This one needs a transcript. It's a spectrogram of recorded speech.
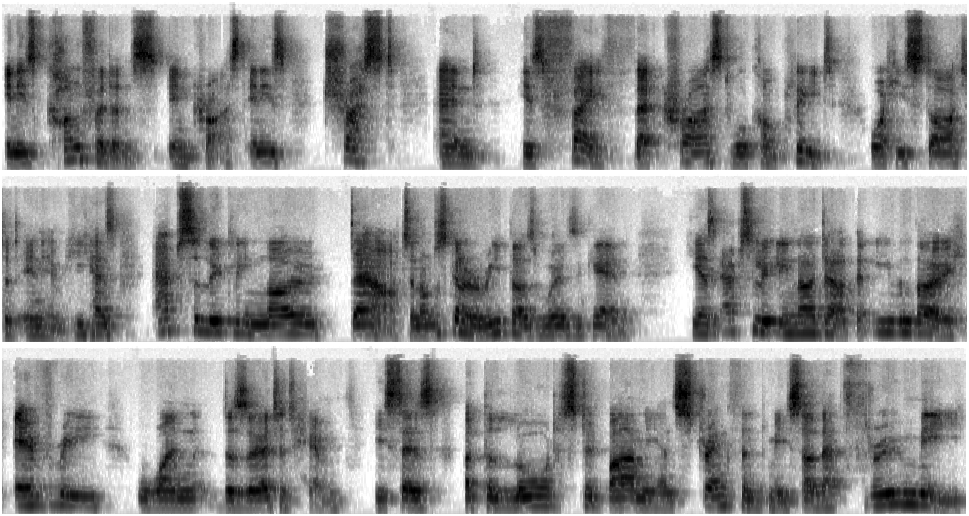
in his confidence in Christ, in his trust and his faith that Christ will complete what he started in him. He has absolutely no doubt, and I'm just going to read those words again. He has absolutely no doubt that even though everyone deserted him, he says, But the Lord stood by me and strengthened me so that through me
